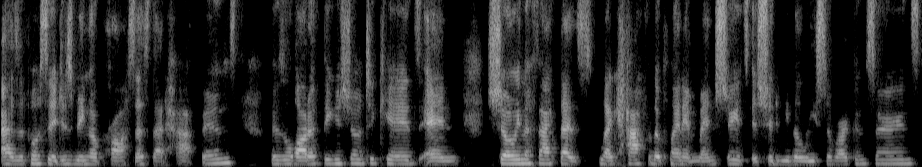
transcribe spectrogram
as opposed to it just being a process that happens. There's a lot of things shown to kids, and showing the fact that like half of the planet menstruates, it should be the least of our concerns.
